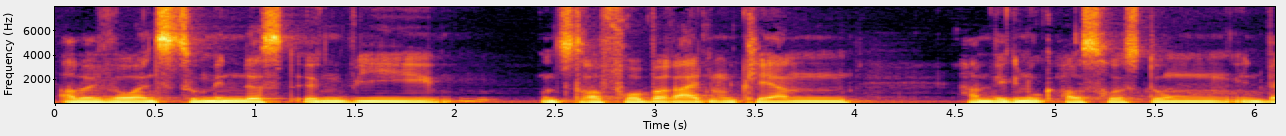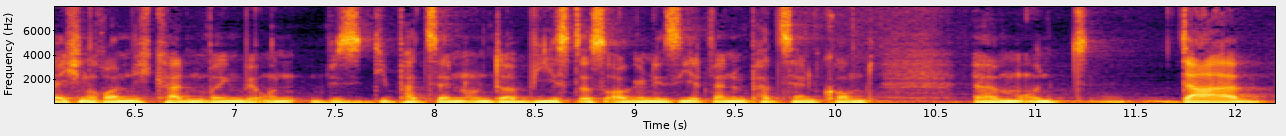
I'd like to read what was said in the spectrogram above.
aber wir wollen es zumindest irgendwie uns darauf vorbereiten und klären, haben wir genug Ausrüstung, in welchen Räumlichkeiten bringen wir die Patienten unter, wie ist das organisiert, wenn ein Patient kommt. Ähm, und da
